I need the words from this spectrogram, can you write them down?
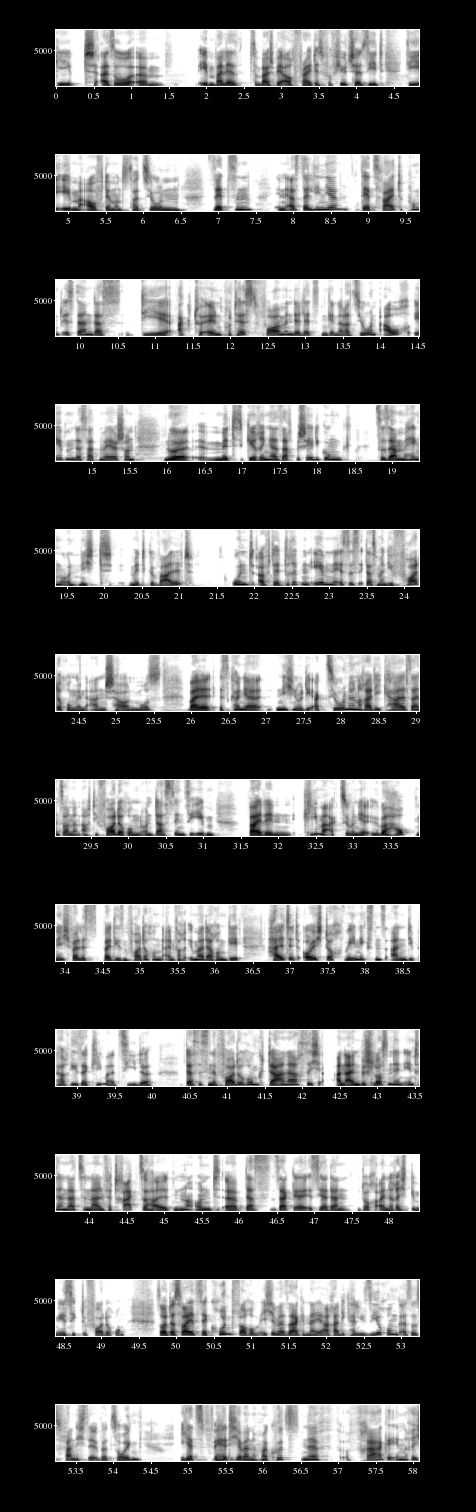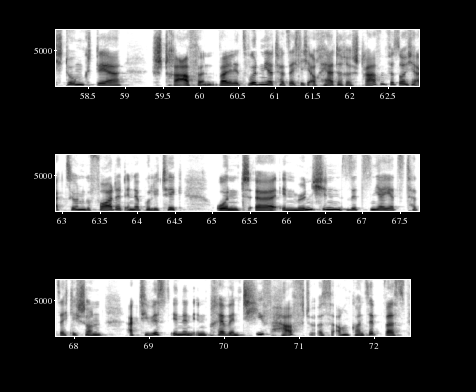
gibt. Also ähm, eben weil er zum Beispiel auch Fridays for Future sieht, die eben auf Demonstrationen setzen in erster Linie. Der zweite Punkt ist dann, dass die aktuellen Protestformen der letzten Generation auch eben, das hatten wir ja schon, nur äh, mit geringer Sachbeschädigung zusammenhängen und nicht mit Gewalt. Und auf der dritten Ebene ist es, dass man die Forderungen anschauen muss, weil es können ja nicht nur die Aktionen radikal sein, sondern auch die Forderungen. Und das sind sie eben bei den Klimaaktionen ja überhaupt nicht, weil es bei diesen Forderungen einfach immer darum geht, haltet euch doch wenigstens an die Pariser Klimaziele. Das ist eine Forderung danach, sich an einen beschlossenen internationalen Vertrag zu halten. Und äh, das, sagt er, ist ja dann doch eine recht gemäßigte Forderung. So, das war jetzt der Grund, warum ich immer sage, naja, Radikalisierung, also das fand ich sehr überzeugend. Jetzt hätte ich aber noch mal kurz eine Frage in Richtung der Strafen, weil jetzt wurden ja tatsächlich auch härtere Strafen für solche Aktionen gefordert in der Politik. Und äh, in München sitzen ja jetzt tatsächlich schon AktivistInnen in Präventivhaft. Das ist auch ein Konzept, was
